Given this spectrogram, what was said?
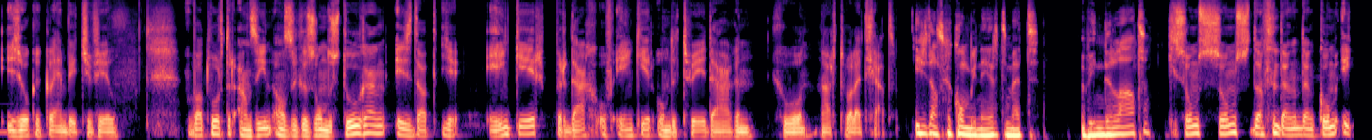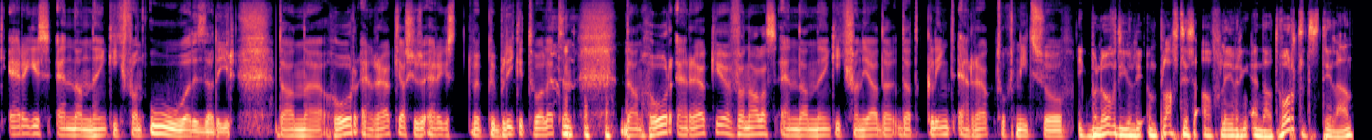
is ook een klein beetje veel. Wat wordt er aanzien als een gezonde stoelgang, is dat je één keer per dag of één keer om de twee dagen gewoon naar het toilet gaat. Is dat gecombineerd met winden laten? Soms, soms dan, dan, dan kom ik ergens en dan denk ik van oeh, wat is dat hier? Dan eh, hoor en ruik je, als je zo ergens publieke toiletten, dan hoor en ruik je van alles en dan denk ik van ja, dat, dat klinkt en ruikt toch niet zo. Ik beloofde jullie een plastische aflevering en dat wordt het stilaan.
